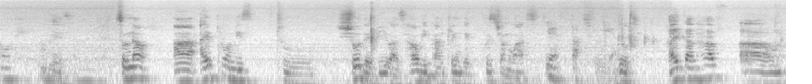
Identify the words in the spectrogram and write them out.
okay. Yes. So now, uh, I promise to show the viewers how we can train the question words. Yes, that's true. Yeah. Good. I can have um,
